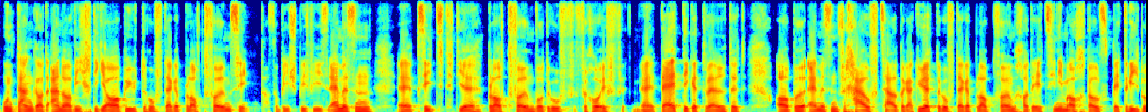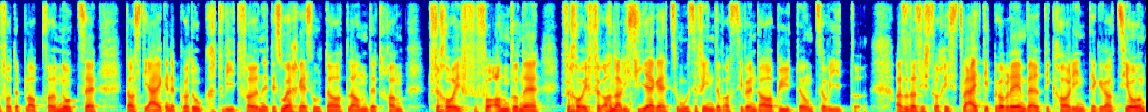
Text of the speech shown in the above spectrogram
und dann gerade auch noch wichtige Anbieter auf dieser Plattform sind. Also beispielsweise Amazon äh, besitzt die Plattform, wo darauf Verkäufe äh, tätigt werden, aber Amazon verkauft selber auch Güter auf dieser Plattform, kann dort seine Macht als Betreiber von der Plattform nutzen, dass die eigenen Produkte weit vorne in den Suchresultat landet, kann die Verkäufe von anderen Verkäufern analysieren, um herauszufinden, was sie anbieten wollen und so weiter. Also das ist so ein das zweite Problem, vertikale Integration.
